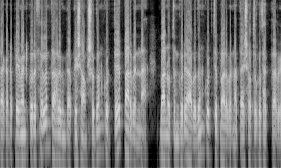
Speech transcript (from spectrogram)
টাকাটা পেমেন্ট করে ফেলেন, তাহলে কিন্তু আপনি সংশোধন করতে পারবেন না বা নতুন করে আবেদন করতে পারবেন না। তাই সতর্ক থাকতে হবে।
